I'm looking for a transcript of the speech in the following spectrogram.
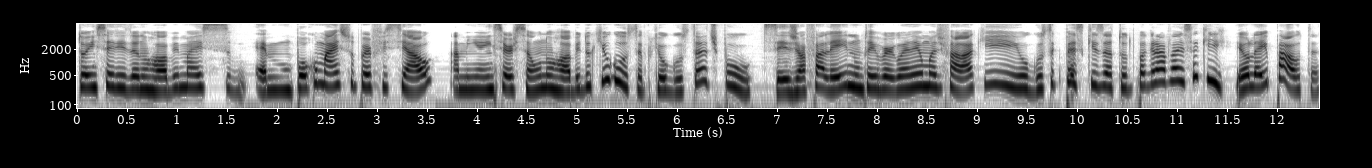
tô inserida no hobby, mas é um pouco mais superficial a minha inserção no hobby do que o Gusta, porque o Gusta, tipo, você já falei, não tenho vergonha nenhuma de falar que o Gusta que pesquisa tudo para gravar isso aqui. Eu leio pauta.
